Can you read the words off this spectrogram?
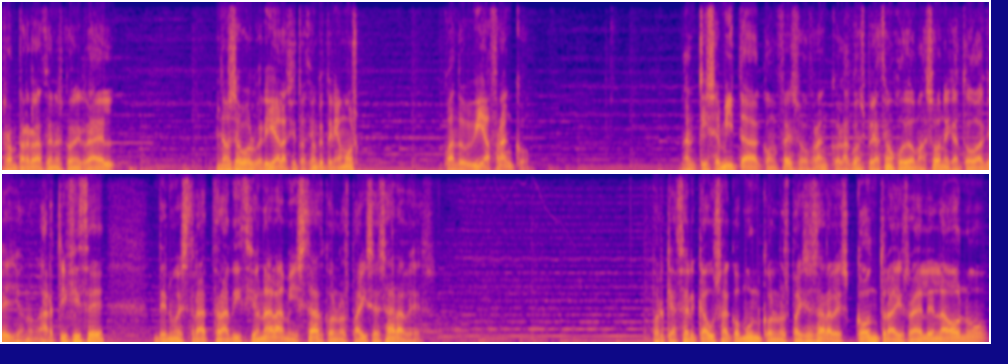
romper relaciones con Israel nos devolvería la situación que teníamos cuando vivía Franco. Antisemita, confeso, Franco, la conspiración judeo-masónica, todo aquello, ¿no? Artífice de nuestra tradicional amistad con los países árabes. Porque hacer causa común con los países árabes contra Israel en la ONU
